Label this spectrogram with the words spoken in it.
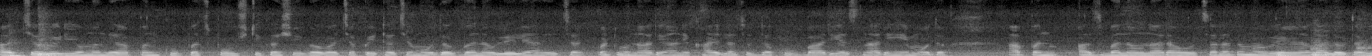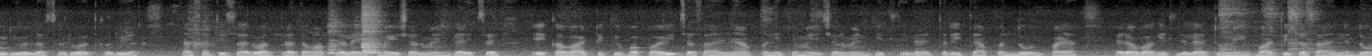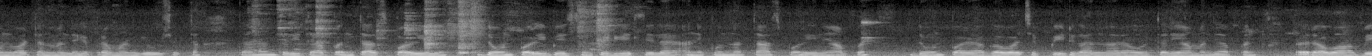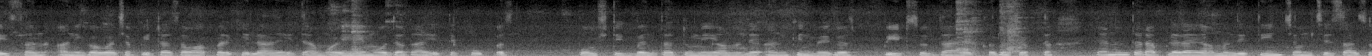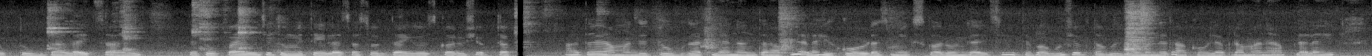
आजच्या व्हिडिओमध्ये आपण खूपच पौष्टिक असे गव्हाच्या पिठाचे मोदक बनवलेले आहेत. चटपट होणारे आणि खायलासुद्धा खूप भारी असणारे हे मोदक आपण आज बनवणार आहोत. चला तर मग वेळ न घालवता व्हिडिओला सुरुवात करूया. त्यासाठी सर्वात प्रथम आपल्याला एक मेजरमेंट घ्यायचं आहे एका वाटी किंवा पळीच्या सहाय्याने आपण इथे मेजरमेंट घेतलेलं आहे. तर इथे आपण दोन पळ्या रवा घेतलेला आहे तुम्ही वाटीच्या सहाय्याने दोन वाट्यांमध्ये हे प्रमाण घेऊ शकता. त्यानंतर इथे आपण त्याच पळीने दोन पळी बेसन पीठ घेतलेलं आहे. आणि पुन्हा त्याच पळीने आपण दोन पळ्या गव्हाचे पीठ घालणार आहोत. तर यामध्ये आपण रवा बेसन आणि गव्हाच्या पिठाचा वापर केला आहे. त्यामुळे हे मोदक आहे ते खूपच पौष्टिक बनतात. तुम्ही यामध्ये आणखीन वेगळं पीठसुद्धा ॲड करू शकता. त्यानंतर आपल्याला यामध्ये तीन चमचे साजूक तूप घालायचं आहे. तर तुपाऐवजी तुम्ही तेलाचा सुद्धा यूज करू शकता. आता यामध्ये तूप घातल्यानंतर आपल्याला हे कोरडंच मिक्स करून घ्यायचं आहे ते बघू शकता व्हिडिओमध्ये दाखवल्याप्रमाणे आपल्याला हे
